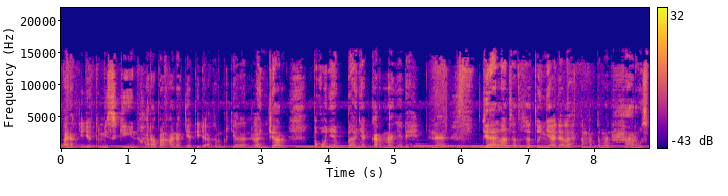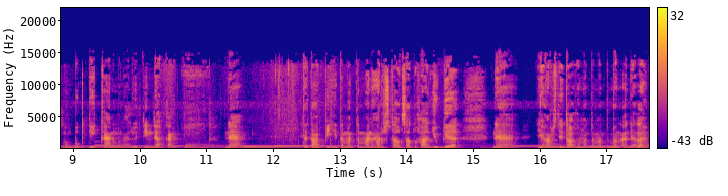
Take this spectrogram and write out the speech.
anaknya jatuh miskin harapan anaknya tidak akan berjalan lancar. Pokoknya banyak karenanya deh. Nah jalan satu-satunya adalah teman-teman harus membuktikan melalui tindakan. Nah Tetapi teman-teman harus tahu satu hal juga. Nah, yang harus ditahu sama teman-teman adalah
